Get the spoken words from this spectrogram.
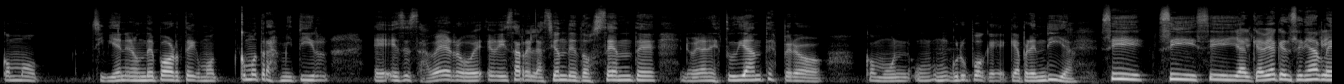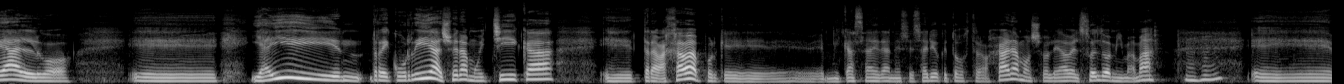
cómo, si bien en un deporte, cómo, cómo transmitir eh, ese saber o e, esa relación de docente? No eran estudiantes, pero como un, grupo que, que, aprendía. Sí, sí, sí, y al que había que enseñarle algo. Eh, y ahí recurría, yo era muy chica, eh, trabajaba porque en mi casa era necesario que todos trabajáramos, yo le daba el sueldo a mi mamá. Eh,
